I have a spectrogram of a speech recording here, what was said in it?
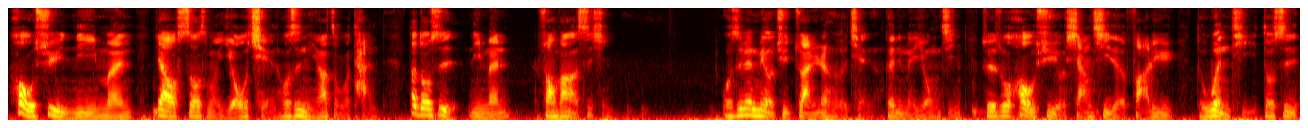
后续你们要收什么油钱，或是你要怎么谈，那都是你们双方的事情。我这边没有去赚任何钱跟你们佣金，所以说后续有详细的法律的问题，都是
